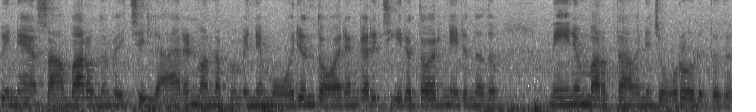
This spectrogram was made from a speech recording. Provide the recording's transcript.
പിന്നെ സാമ്പാറൊന്നും വെച്ചില്ല. ആരൻ വന്നപ്പം പിന്നെ മോരും തോരൻ കറി ചീരത്തോരൻ ഇരുന്നതും മീനും വറുത്ത അവന് ചോറ് കൊടുത്തത്.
